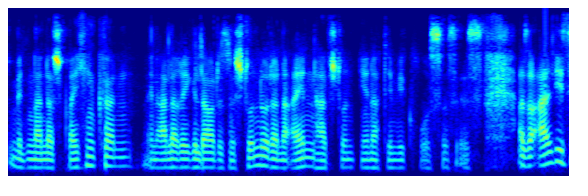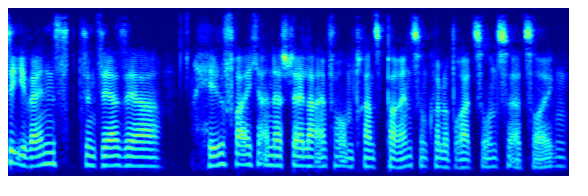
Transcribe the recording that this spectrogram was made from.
miteinander sprechen können. In aller Regel dauert es eine Stunde oder eine eineinhalb Stunden, je nachdem wie groß das ist. Also all diese Events sind sehr, sehr hilfreich an der Stelle, einfach um Transparenz und Kollaboration zu erzeugen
